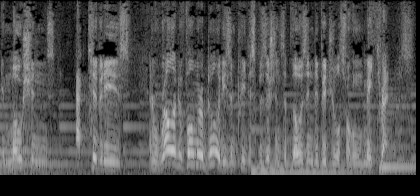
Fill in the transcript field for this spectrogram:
emotions, activities, and relative vulnerabilities and predispositions of those individuals for whom may threaten us.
